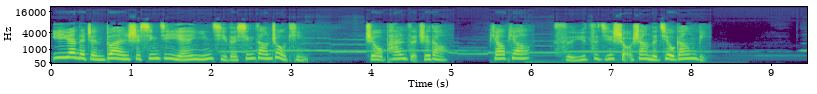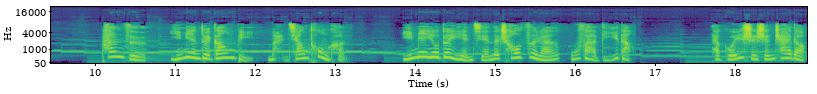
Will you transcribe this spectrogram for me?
医院的诊断是心肌炎引起的心脏骤停，只有潘子知道，飘飘死于自己手上的旧钢笔。潘子一面对钢笔满腔痛恨，一面又对眼前的超自然无法抵挡。他鬼使神差的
